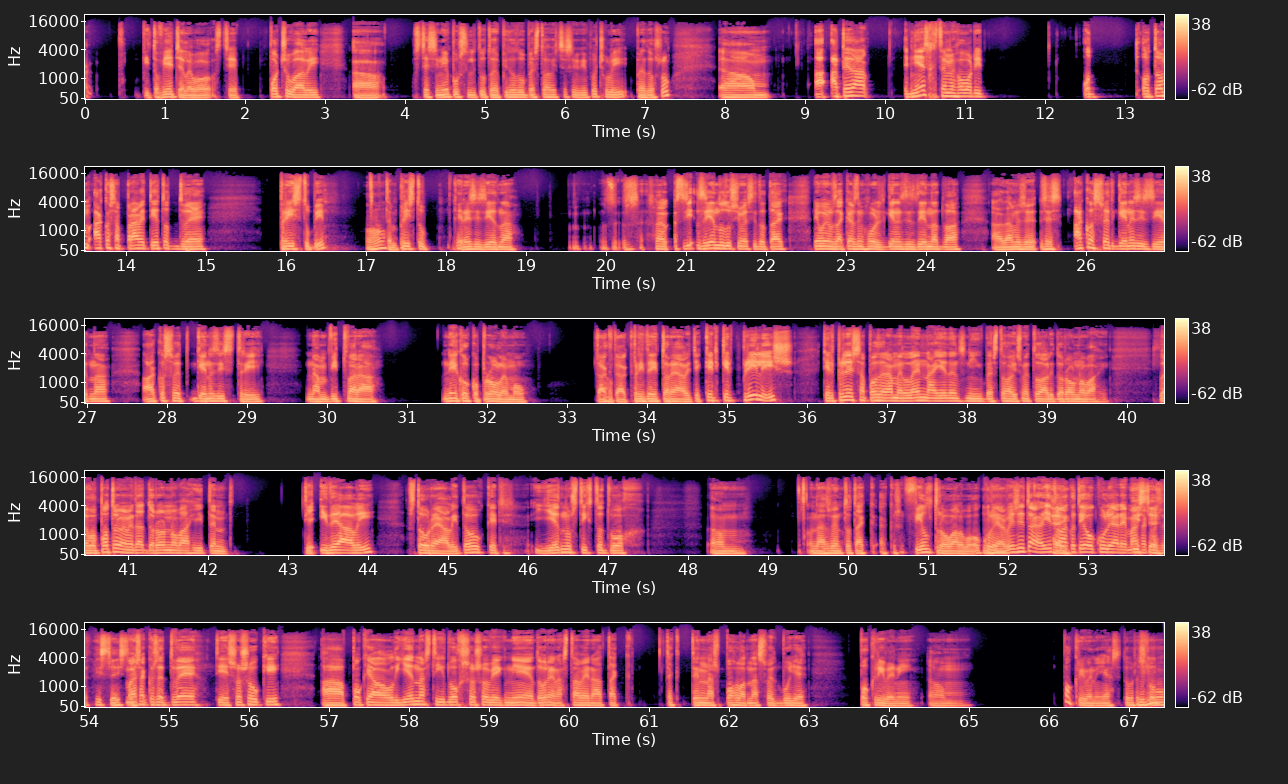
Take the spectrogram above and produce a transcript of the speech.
vy to viete, lebo ste počúvali a ste si nepustili túto epizódu bez toho, aby ste si vypočuli predošlu. Um, a, a teda dnes chceme hovoriť o, o tom, ako sa práve tieto dve prístupy, Aha. ten prístup Genesis 1 z- z- z- zjednodušíme si to tak, nebudem za každým hovoriť Genesis 1, 2, ale dáme, že, že ako svet Genesis 1 a ako svet Genesis 3 nám vytvára niekoľko problémov Tak, tak. pri tejto realite. Keď, keď príliš, keď príliš sa pozeráme len na jeden z nich, bez toho, aby sme to dali do rovnováhy. Lebo potrebujeme dať do rovnováhy ten, tie ideály s tou realitou, keď jednu z týchto dvoch um, nazvem to tak akože filtrov alebo okuliare. Mhm. Mm-hmm. Vieš, je to, je to Hej. ako tie okuliare, máš Isté, akože, isté, isté. máš akože dve tie šošovky a pokiaľ jedna z tých dvoch šošoviek nie je dobre nastavená, tak, tak ten náš pohľad na svet bude pokrivený. Um, pokrivený, ja si dobre Mhm. mm-hmm. slovo.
